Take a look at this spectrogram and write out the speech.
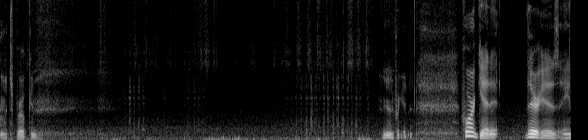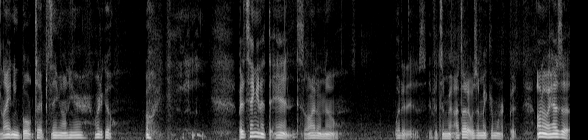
Oh, it's broken. Forget it. Forget it. There is a lightning bolt type thing on here. Where'd it go? Oh. but it's hanging at the end, so I don't know what it is. If it's a, I thought it was a maker mark, but oh no, it has a,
